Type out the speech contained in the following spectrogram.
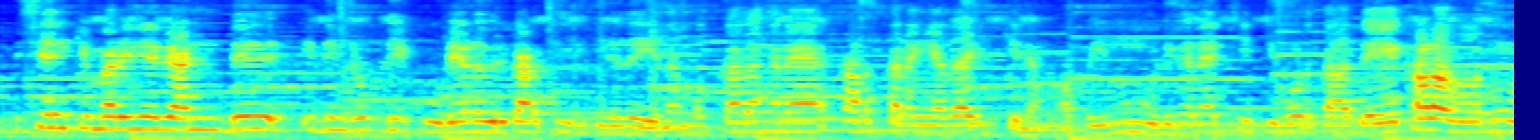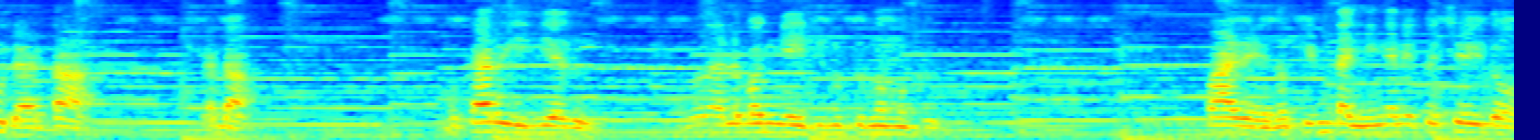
ഇത് ശരിക്കും പറഞ്ഞാൽ രണ്ട് ഇതിന്റെ ഉള്ളിൽ കൂടിയാണ് ഇവർ കടത്തിയിരിക്കുന്നത്. നമുക്കതങ്ങനെ കടത്തണമെങ്കിൽ അത് അഴിക്കണം അപ്പോൾ ഈ നൂലിങ്ങനെ ചിറ്റി കൊടുത്താൽ അതേ കളറുള്ള നൂലാട്ടാ. കേട്ടാ നമുക്കറിയില്ല അത്? നല്ല ഭംഗിയായിട്ട് കിട്ടും നമുക്ക്. പഴയതൊക്കെ ഉണ്ടെങ്കിൽ ഇങ്ങനെയൊക്കെ ചെയ്തോ?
